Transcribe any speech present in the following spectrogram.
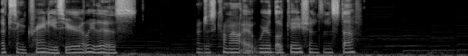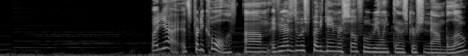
nooks and crannies here. Look at this. And just come out at weird locations and stuff. But yeah, it's pretty cool. Um, if you guys do wish to play the game yourself, it will be linked in the description down below.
